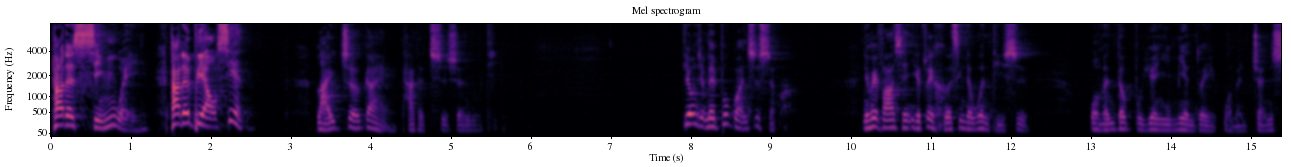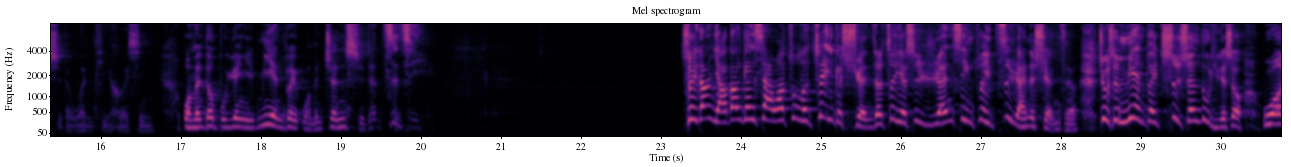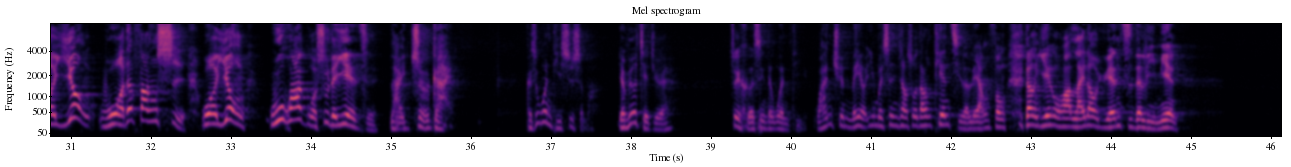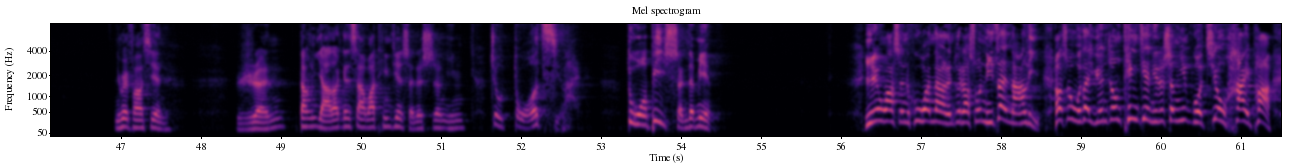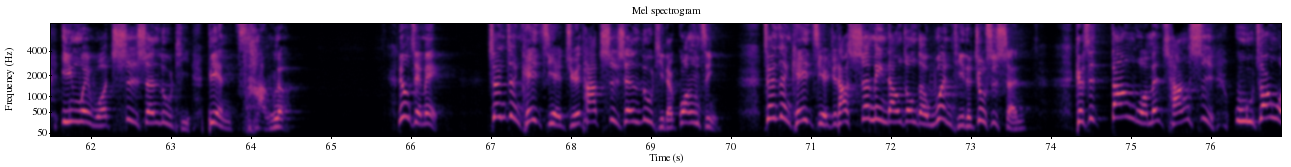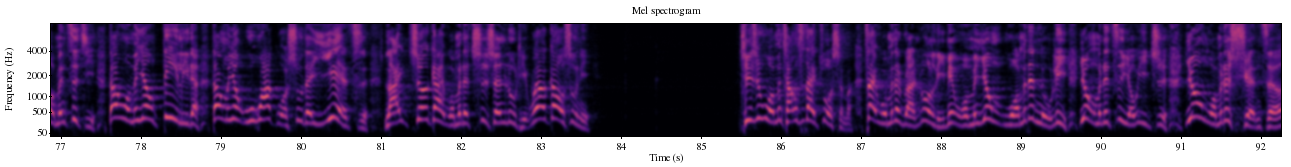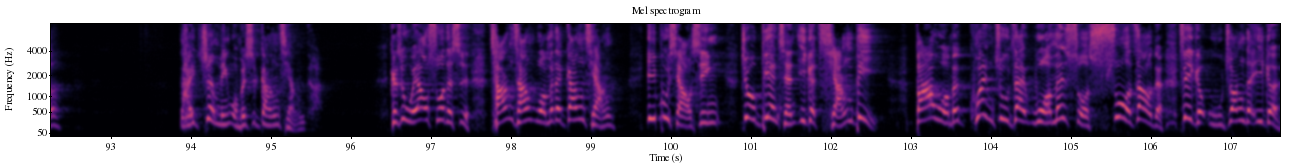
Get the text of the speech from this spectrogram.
他的行为、他的表现，来遮盖他的赤身露体。弟兄姐妹，不管是什么，你会发现一个最核心的问题是。我们都不愿意面对我们真实的问题核心，我们都不愿意面对我们真实的自己。所以，当亚当跟夏娃做了这一个选择，这也是人性最自然的选择，就是面对赤身露体的时候，我用我的方式，我用无花果树的叶子来遮盖。可是问题是什么？有没有解决？最核心的问题完全没有，因为圣经上说，当天起了凉风，当耶和华来到园子的里面，你会发现，人当亚当跟夏娃听见神的声音，就躲起来，躲避神的面。耶和华神呼唤那个人，对他说：“你在哪里？”他说：“我在园中听见你的声音，我就害怕，因为我赤身露体，便藏了。”弟兄姐妹。真正可以解决他赤身露体的光景，真正可以解决他生命当中的问题的，就是神。可是，当我们尝试武装我们自己，当我们用地里的，当我们用无花果树的叶子来遮盖我们的赤身露体，我要告诉你，其实我们尝试在做什么？在我们的软弱里面，我们用我们的努力，用我们的自由意志，用我们的选择，来证明我们是刚强的。可是我要说的是，常常我们的刚强，一不小心就变成一个墙壁。把我们困住在我们所塑造的这个武装的一个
